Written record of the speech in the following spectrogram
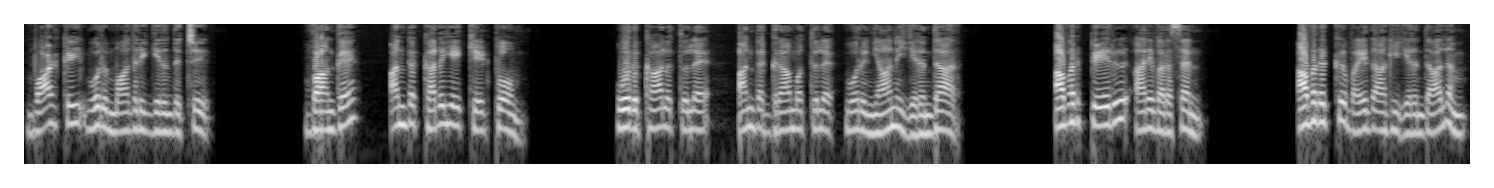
வாழ்க்கை ஒரு மாதிரி இருந்துச்சு. வாங்க அந்த கதையை கேட்போம். ஒரு காலத்துல அந்த கிராமத்துல ஒரு ஞானி இருந்தார். அவர் பேரு அறிவரசன் அவருக்கு வயதாகி இருந்தாலும்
